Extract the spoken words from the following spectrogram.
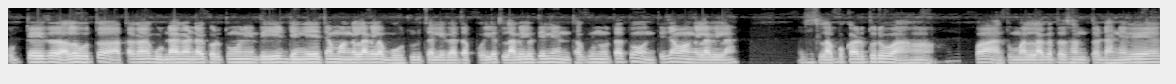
कुठे इथं झालं होतं. आता काय गुंडागांडा करतो म्हणे. ते हे डेंग्याच्या मागं लागला. भोटूरचा लेखाचा पहिलेच लागलं त्याने आणि थकून होता तो आणि त्याच्या मागं लागला. असे स्लाप काढतो रे बा हां. पहा तुम्हाला लागत असेल तर ढाण्याले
